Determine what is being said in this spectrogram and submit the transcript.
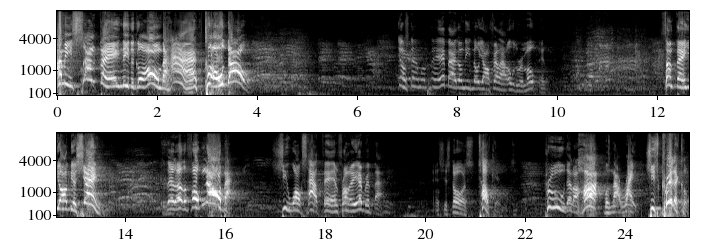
I mean, some things need to go on behind closed doors. You understand what I'm saying? Everybody don't need to know y'all fell out over the remote. And something you ought to be ashamed to let other folk know about. She walks out there in front of everybody and she starts talking. Prove that her heart was not right. She's critical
